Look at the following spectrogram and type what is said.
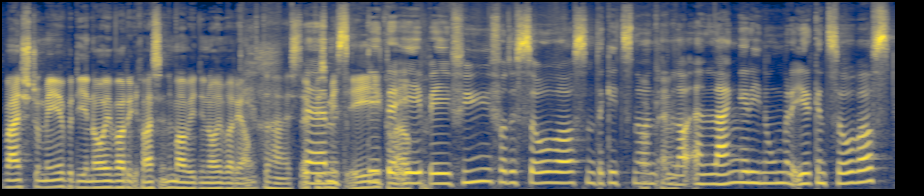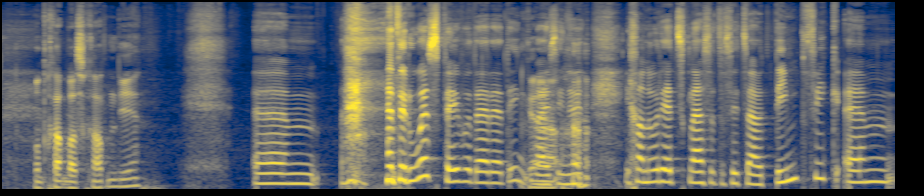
weißt du mehr über die neue Variante? Ich weiß nicht mal, wie die neue Variante heißt. Etwas Ähm, mit es E, gibt eine glaub. EB5 oder sowas und da gibt es noch Okay. eine, eine, eine längere Nummer, irgend sowas. Und kann, was kann denn die? Ähm, der USP von dieser Ding, Genau. weiß ich nicht. Ich habe nur jetzt gelesen, dass jetzt auch die Impfung ähm,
